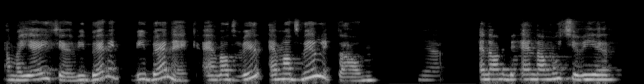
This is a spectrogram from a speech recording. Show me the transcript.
ja maar jeetje, wie ben ik? Wie ben ik? En wat wil, en wat wil ik dan? Ja. En, dan en dan moet je weer,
